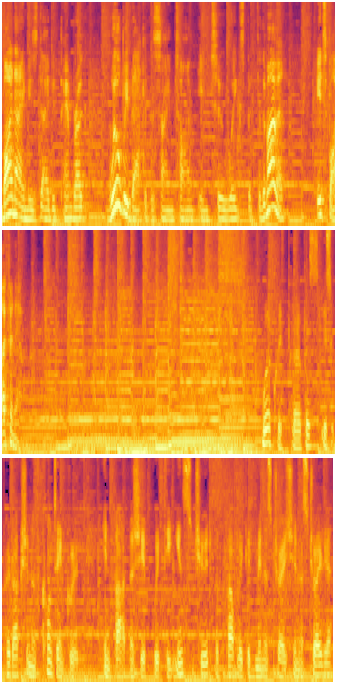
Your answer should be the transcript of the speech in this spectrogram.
My name is David Pembroke. We'll be back at the same time in two weeks, but for the moment, it's bye for now. Work with Purpose is a production of Content Group in partnership with the Institute of Public Administration Australia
